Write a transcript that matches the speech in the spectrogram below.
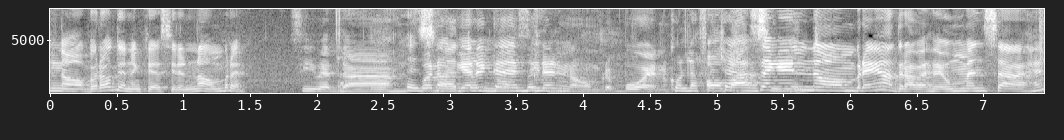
No, pero tienen que decir el nombre. Sí, ¿verdad? Bueno, tienen que decir el nombre. Bueno. Con la fecha O de pasen el nombre a través de un mensaje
